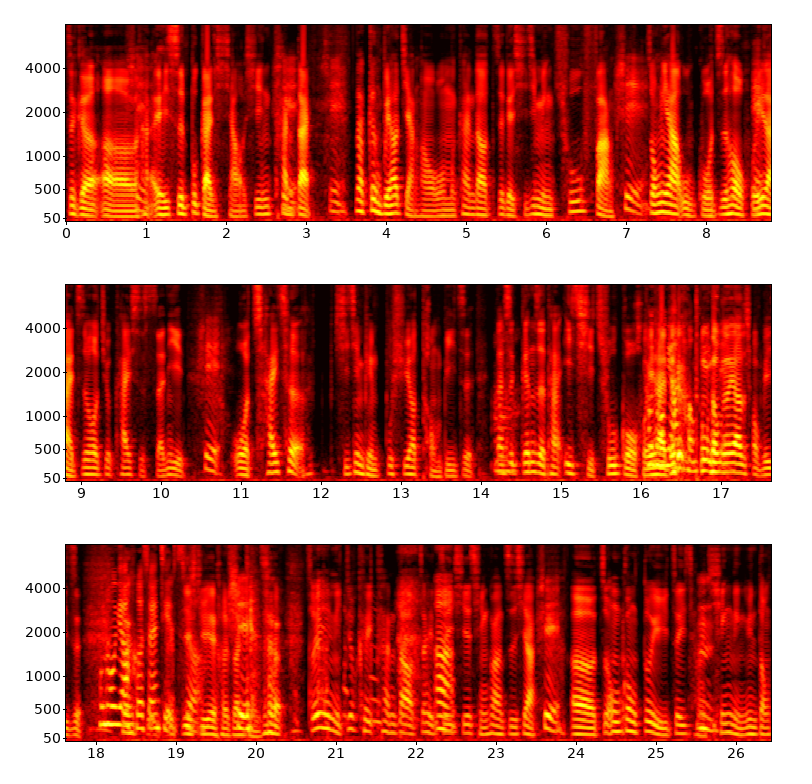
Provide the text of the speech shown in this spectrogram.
这个呃还是不敢小心看待。是那更不要讲哦，我们看到这个习近平出访是。中亚五国之后回来之后就开始神隐，是。我猜测。习近平不需要捅鼻子，但是跟着他一起出国回来的，通通都要捅鼻子，通通要核酸检测，必须核酸检测。所以你就可以看到，在这些情况之下，是。呃，中共对于这一场清零运动，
